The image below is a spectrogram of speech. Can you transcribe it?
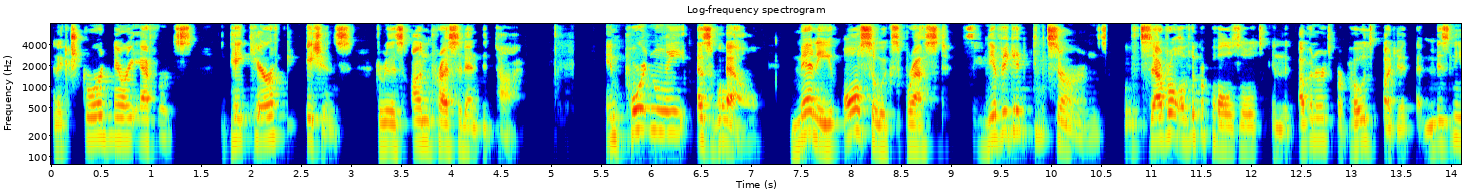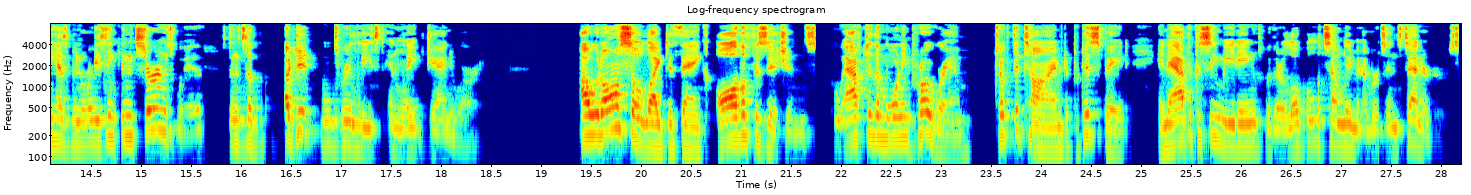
and extraordinary efforts to take care of patients during this unprecedented time. Importantly, as well, many also expressed significant concerns with several of the proposals in the governor's proposed budget that MSSNY has been raising concerns with since the budget was released in late January. I would also like to thank all the physicians who, after the morning program, took the time to participate in advocacy meetings with their local assembly members and senators,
